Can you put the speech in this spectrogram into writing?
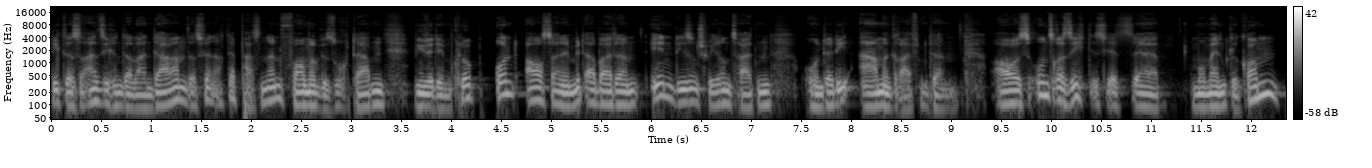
liegt das einzig und allein daran, dass wir nach der passenden Formel gesucht haben, wie wir dem Club und auch seinen Mitarbeitern in diesen schweren Zeiten unter die Arme greifen können. Aus unserer Sicht ist jetzt der Moment gekommen,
